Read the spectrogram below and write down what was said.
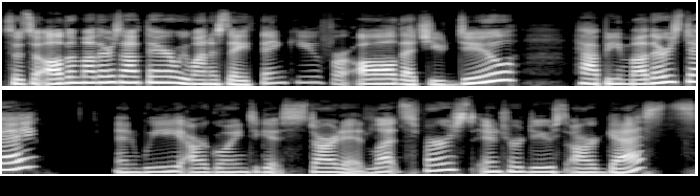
So, to all the mothers out there, we want to say thank you for all that you do. Happy Mother's Day. And we are going to get started. Let's first introduce our guests.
